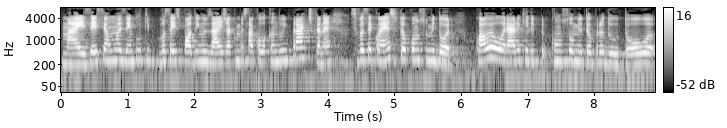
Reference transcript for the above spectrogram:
Mas esse é um exemplo que vocês podem usar e já começar colocando em prática, né? Se você conhece o teu consumidor, qual é o horário que ele consome o teu produto? Ou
